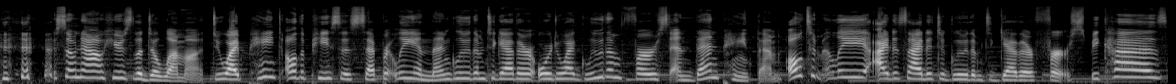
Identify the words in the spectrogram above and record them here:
so now here's the dilemma. Do I paint all the pieces separately and then glue them together, or do I glue them first and then paint them? Ultimately, I decided to glue them together first because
